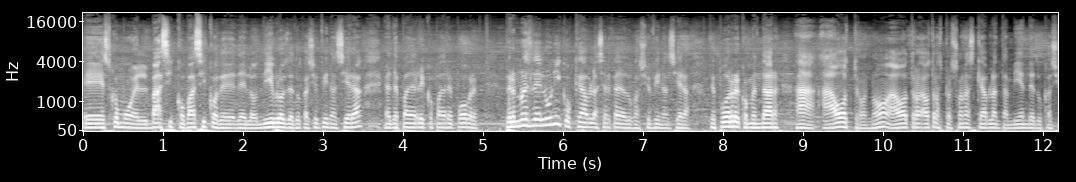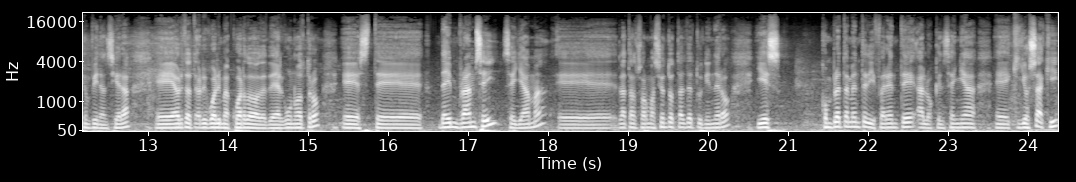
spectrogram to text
eh, es como el básico, básico de, de los libros de educación financiera, el de Padre Rico, Padre Pobre. Pero no es el único que habla acerca de educación financiera. Te puedo recomendar a, a otro, ¿no? A, otro, a otras personas que hablan también de educación financiera. Eh, ahorita igual me acuerdo de, algún otro. Este, Dave Ramsey se llama, eh, La transformación total de tu dinero. Y es completamente diferente a lo que enseña eh, Kiyosaki,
